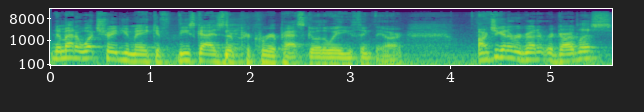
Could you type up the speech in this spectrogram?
no matter what trade you make, if these guys their career paths go the way you think they are, aren't you going to regret it regardless?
